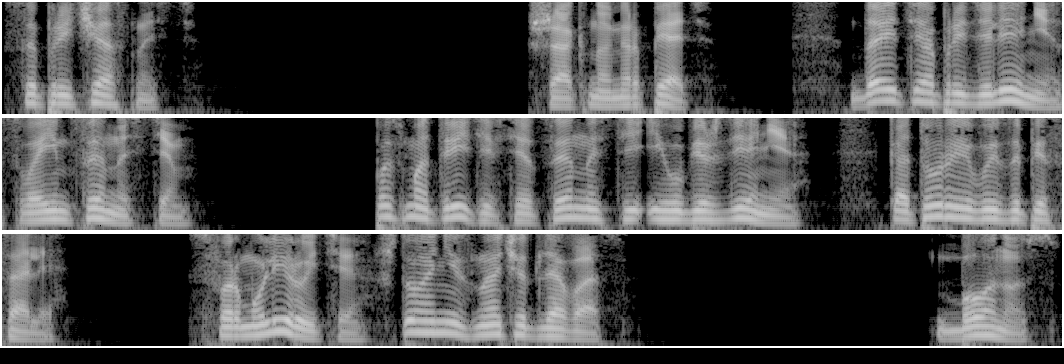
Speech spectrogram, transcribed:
сопричастность. Шаг номер пять. Дайте определение своим ценностям. Посмотрите все ценности и убеждения, которые вы записали – Сформулируйте, что они значат для вас. Бонус.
